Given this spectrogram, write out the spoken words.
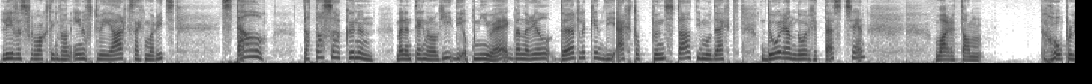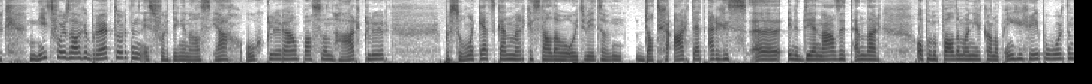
levensverwachting van één of twee jaar, ik zeg maar iets. Stel dat dat zou kunnen met een technologie die opnieuw, hè, ik ben daar heel duidelijk in, die echt op punt staat, die moet echt door en door getest zijn. Waar het dan hopelijk niet voor zal gebruikt worden, is voor dingen als ja, oogkleur aanpassen, haarkleur, persoonlijkheidskenmerken. Stel dat we ooit weten dat geaardheid ergens uh, in het DNA zit en daar op een bepaalde manier kan op ingegrepen worden.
